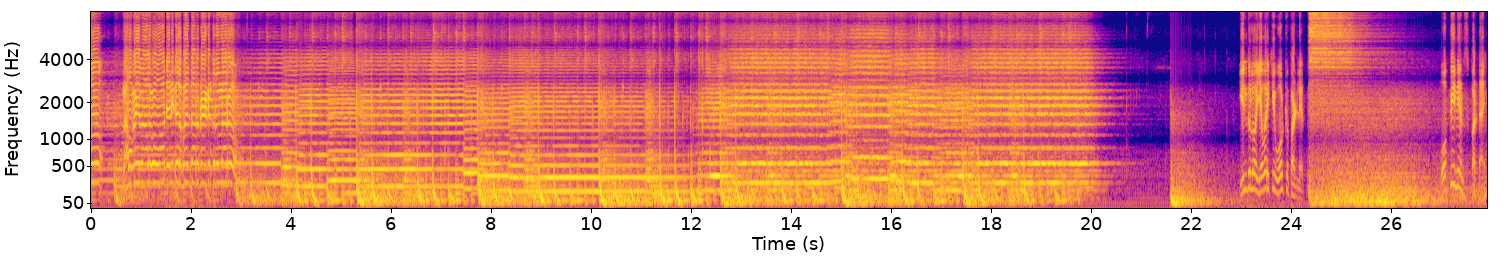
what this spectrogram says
జిల్లాలో నలభై నాలుగో వార్డు ఎన్నికల ఫలితాలు ప్రకటించనున్నారు. ఇందులో ఎవరికి ఓట్లు పడలేదు. ఒపీనియన్స్ పడ్డాయి.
